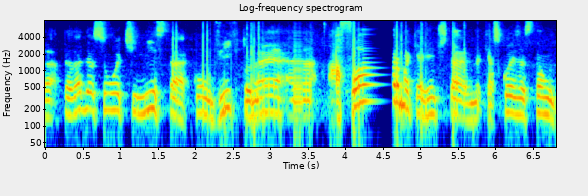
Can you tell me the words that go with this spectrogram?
apesar de eu ser um otimista convicto, né, a, a forma que a gente está, que as coisas estão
